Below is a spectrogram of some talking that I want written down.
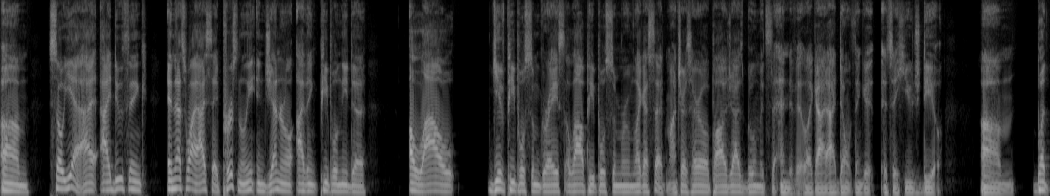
Um, so, yeah, I, I do think, and that's why I say personally, in general, I think people need to allow give people some grace, allow people some room. Like I said, Montrezl Harrell apologized. Boom, it's the end of it. Like I, I don't think it, it's a huge deal. Um, but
